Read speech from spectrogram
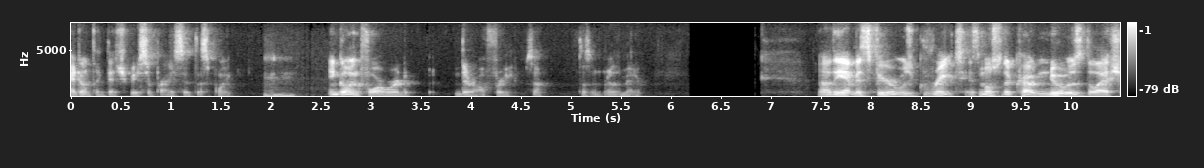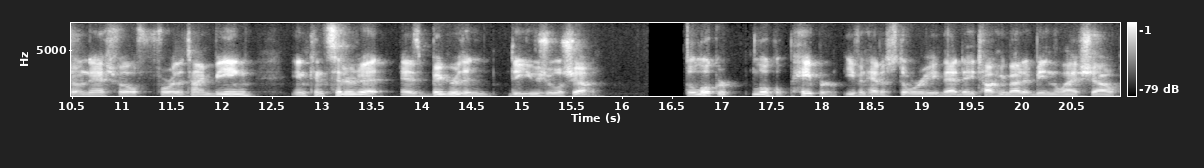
I don't think that should be a surprise at this point. Mhm. And going forward, they're all free, so it doesn't really matter. Uh, the atmosphere was great, as most of the crowd knew it was the last show in Nashville for the time being and considered it as bigger than the usual show. The local local paper even had a story that day talking about it being the last show,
